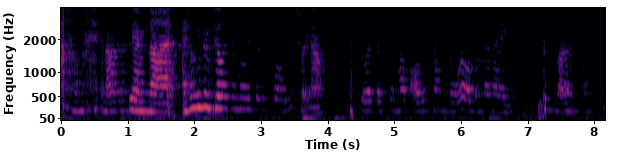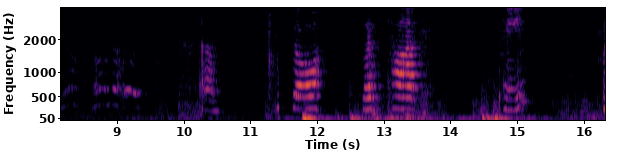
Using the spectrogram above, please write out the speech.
Um, and honestly, I'm not, I don't even feel like I'm really 34 weeks right now. I feel like I still have all the time in the world. And then I think about it and I'm like, no, no, not really. Um, so let's talk pain,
